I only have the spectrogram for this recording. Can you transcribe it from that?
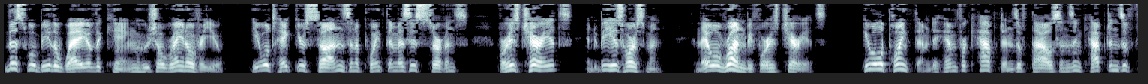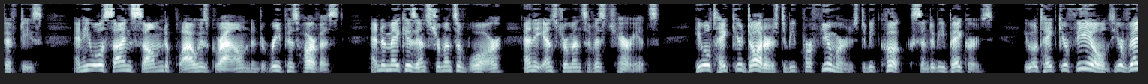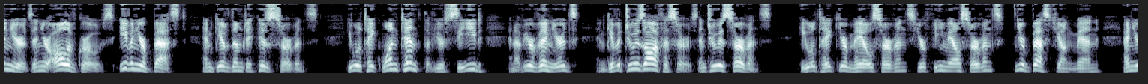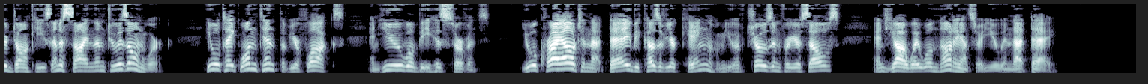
This will be the way of the king who shall reign over you. He will take your sons and appoint them as his servants, for his chariots, and to be his horsemen, and they will run before his chariots. He will appoint them to him for captains of thousands and captains of fifties, and he will assign some to plow his ground and to reap his harvest, and to make his instruments of war, and the instruments of his chariots, he will take your daughters to be perfumers, to be cooks, and to be bakers. He will take your fields, your vineyards, and your olive groves, even your best, and give them to his servants. He will take one tenth of your seed and of your vineyards, and give it to his officers and to his servants. He will take your male servants, your female servants, your best young men, and your donkeys, and assign them to his own work. He will take one tenth of your flocks, and you will be his servants. You will cry out in that day because of your king whom you have chosen for yourselves, and Yahweh will not answer you in that day.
